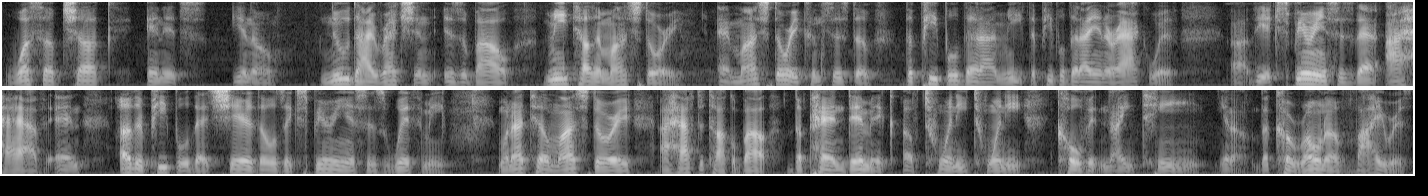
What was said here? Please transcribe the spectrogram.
What's Up, Chuck, and its, you know, new direction is about me telling my story. And my story consists of the people that I meet, the people that I interact with, uh, the experiences that I have, and other people that share those experiences with me. When I tell my story, I have to talk about the pandemic of 2020, COVID 19, you know, the coronavirus.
